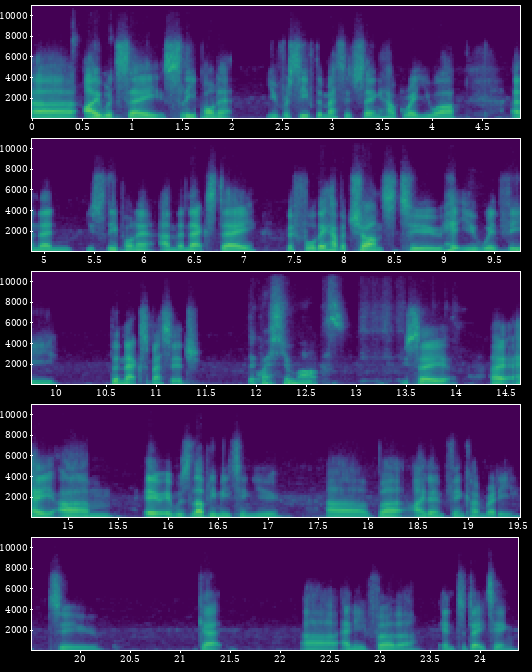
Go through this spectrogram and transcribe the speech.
Uh, I would say sleep on it. You've received the message saying how great you are, and then you sleep on it, and the next day, before they have a chance to hit you with the the next message, The question marks. you say, "Hey, hey um, it, it was lovely meeting you, uh, but I don't think I'm ready to get uh, any further into dating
